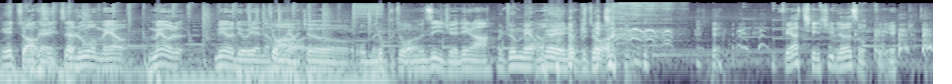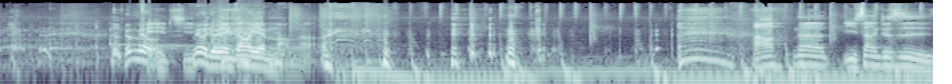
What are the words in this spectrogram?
因为主要是这、okay, 如果没有没有没有留言的话，就，就我们就不做，我们自己决定啦。我就没有 没有人就不做，不要情绪勒索别人。没有 没有留言，刚好也很忙啊。好，那以上就是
